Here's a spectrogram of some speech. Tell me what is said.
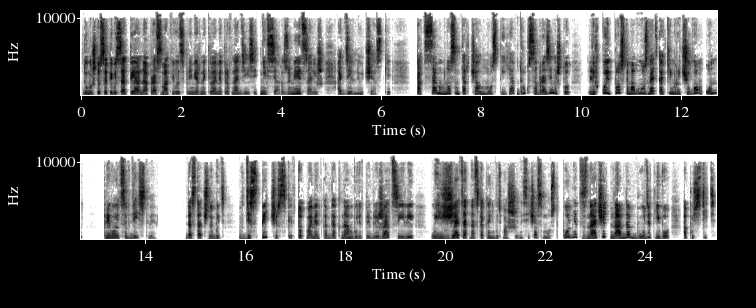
Думаю, что с этой высоты она просматривалась примерно километров на десять. Не вся, разумеется, а лишь отдельные участки. Под самым носом торчал мост, и я вдруг сообразила, что легко и просто могу узнать, каким рычагом он приводится в действие. Достаточно быть в диспетчерской в тот момент, когда к нам будет приближаться или уезжать от нас какая-нибудь машина. Сейчас мост поднят, значит, надо будет его опустить.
